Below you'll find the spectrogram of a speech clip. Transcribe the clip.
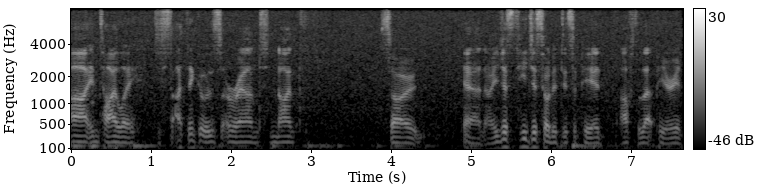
uh, entirely. Just I think it was around ninth. So, yeah, no, he just he just sort of disappeared after that period.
